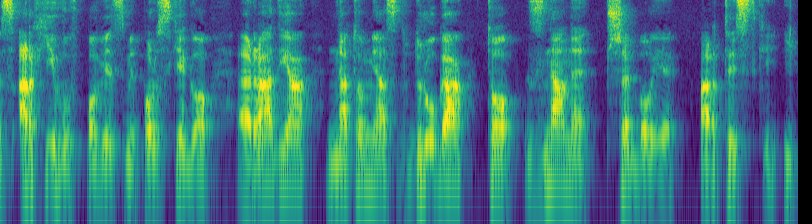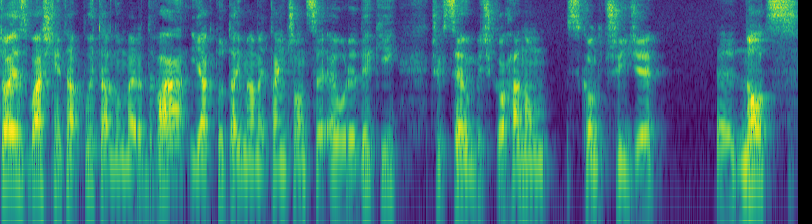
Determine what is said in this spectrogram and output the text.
z archiwów, powiedzmy, polskiego radia, natomiast druga to znane przeboje artystki. I to jest właśnie ta płyta numer dwa. Jak tutaj mamy tańczące eurydyki, czy chcę być kochaną, skąd przyjdzie e, noc,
